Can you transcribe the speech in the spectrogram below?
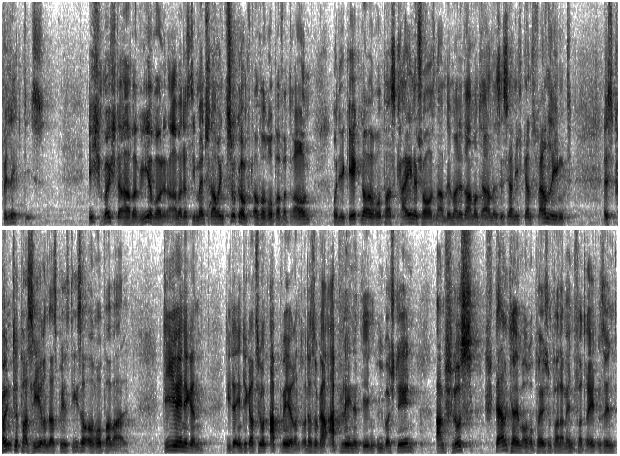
belegt dies. Ich möchte aber, wir wollen aber, dass die Menschen auch in Zukunft auf Europa vertrauen und die Gegner Europas keine Chancen haben. Denn, meine Damen und Herren, es ist ja nicht ganz fernliegend, es könnte passieren, dass bis dieser Europawahl diejenigen, die der Integration abwehrend oder sogar ablehnend gegenüberstehen, am Schluss stärker im Europäischen Parlament vertreten sind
